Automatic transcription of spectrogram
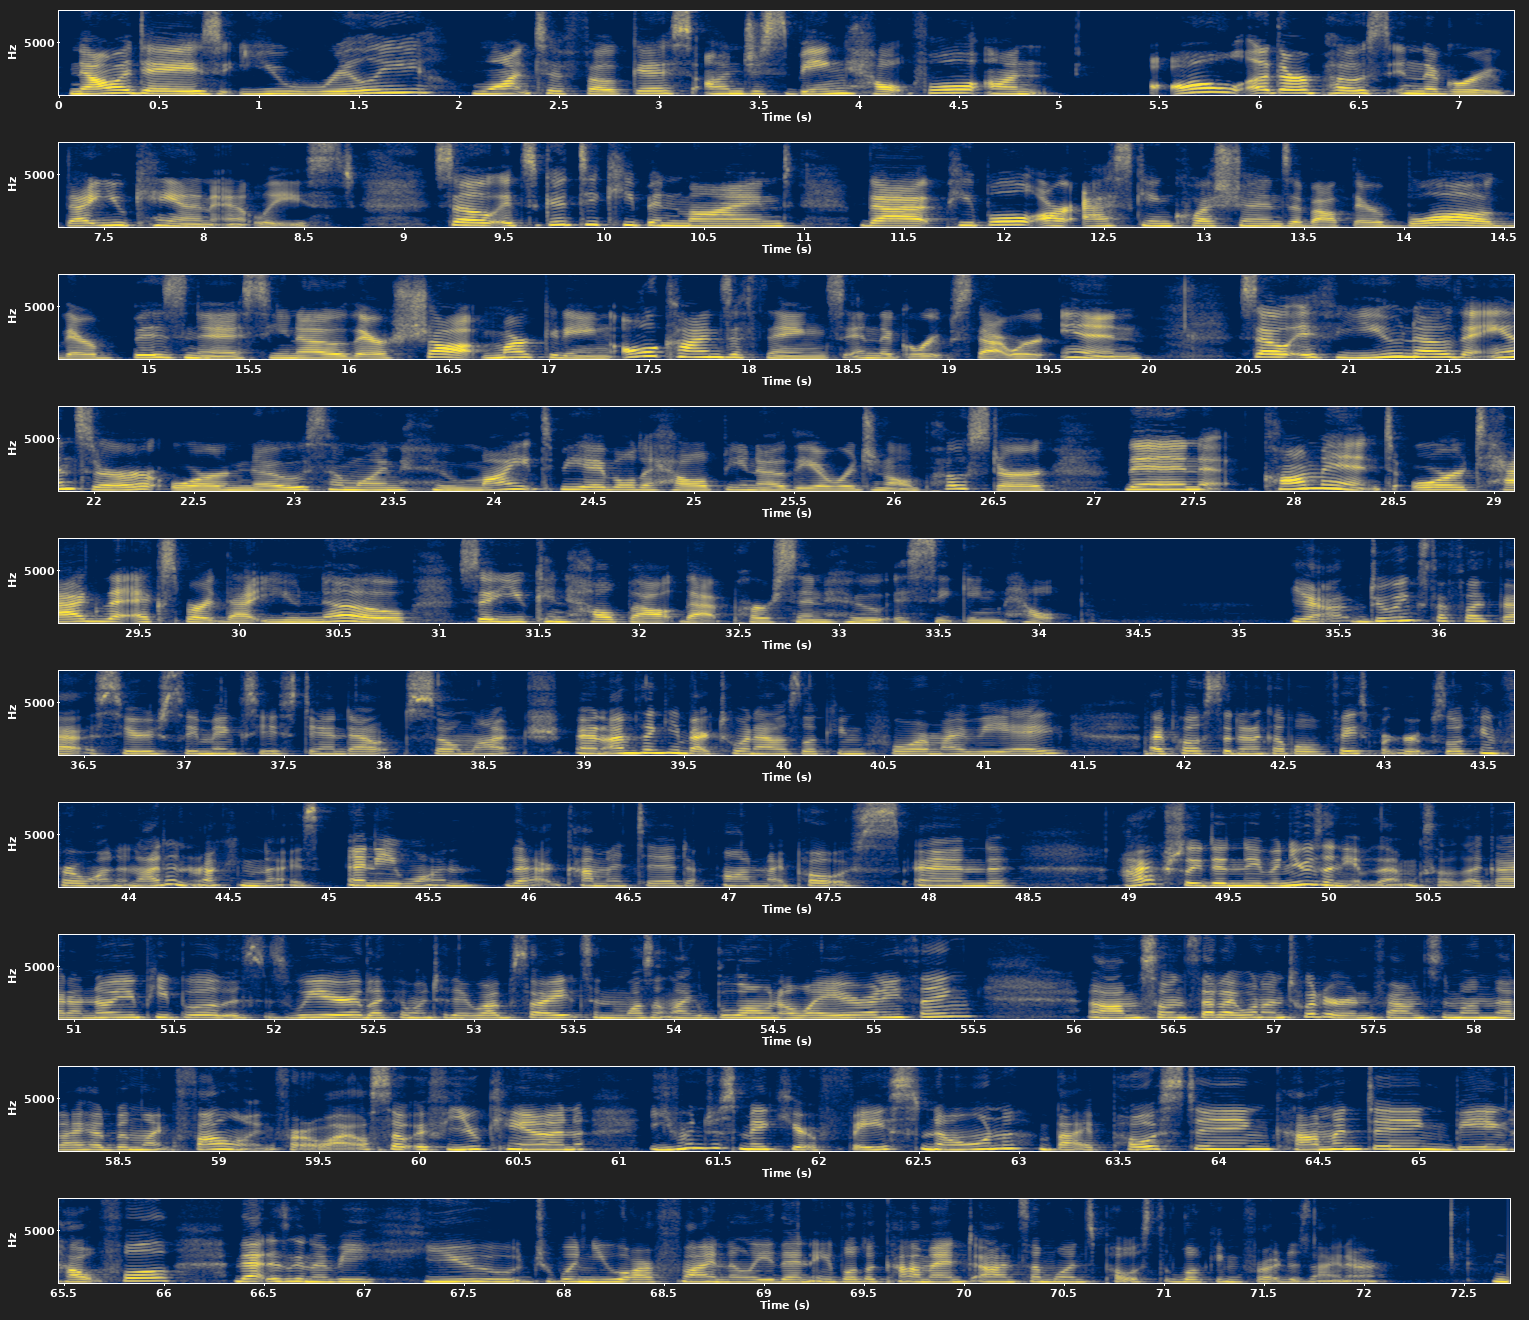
Nowadays, you really want to focus on just being helpful on all other posts in the group that you can at least. So it's good to keep in mind that people are asking questions about their blog, their business, you know, their shop, marketing, all kinds of things in the groups that we're in. So if you know the answer or know someone who might be able to help, you know, the original poster, then comment or tag the expert that you know so you can help out that person who is seeking help. Yeah, doing stuff like that seriously makes you stand out so much. And I'm thinking back to when I was looking for my VA. I posted in a couple of Facebook groups looking for one, and I didn't recognize anyone that commented on my posts. And I actually didn't even use any of them because I was like, I don't know you people. This is weird. Like, I went to their websites and wasn't like blown away or anything. Um, so instead, I went on Twitter and found someone that I had been like following for a while. So if you can even just make your face known by posting, commenting, being helpful, that is going to be huge when you are finally then able to comment on someone's post looking for a designer.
